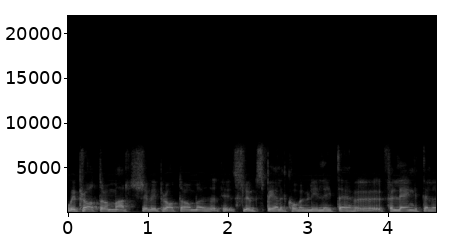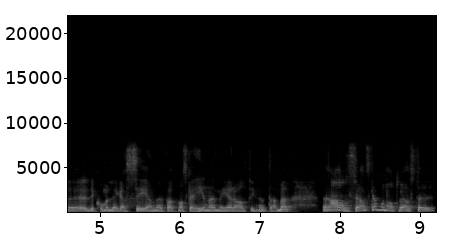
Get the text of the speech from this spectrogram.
Och vi pratar om matcher, vi pratar om eh, slutspelet kommer bli lite eh, förlängt eller det kommer att läggas senare för att man ska hinna med och allting sånt där. Men, men allsvenskan på något vänster,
